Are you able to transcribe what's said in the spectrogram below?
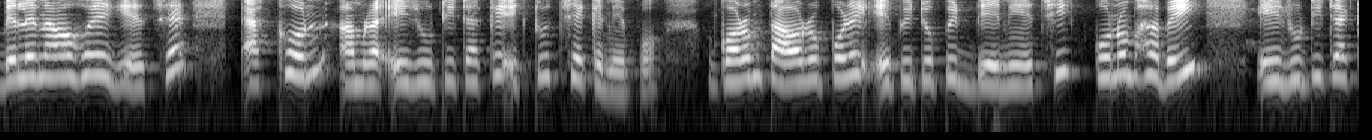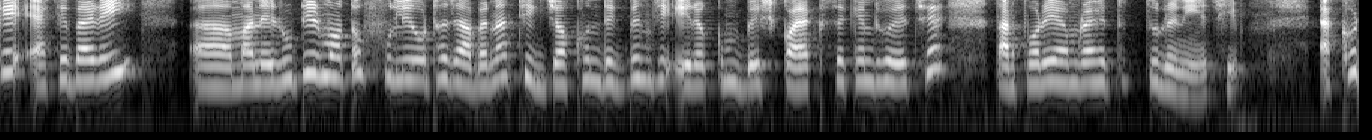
বেলে নেওয়া হয়ে গিয়েছে, এখন আমরা এই রুটিটাকে একটু ছেঁকে নেব। গরম তাওয়ার উপরে এপিটোপিট দিয়ে নিয়েছি। কোনোভাবেই এই রুটিটাকে একেবারেই মানে রুটির মতো ফুলিয়ে ওঠা যাবে না। ঠিক যখন দেখবেন যে এরকম বেশ কয়েক সেকেন্ড হয়েছে, তারপরে আমরা হয়তো তুলে নিয়েছি। এখন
